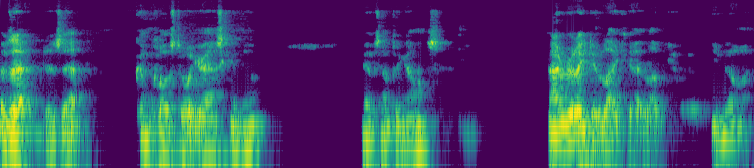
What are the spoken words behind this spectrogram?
Does that does that come close to what you're asking about? You have something else? I really do like you. I love you. You know it.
